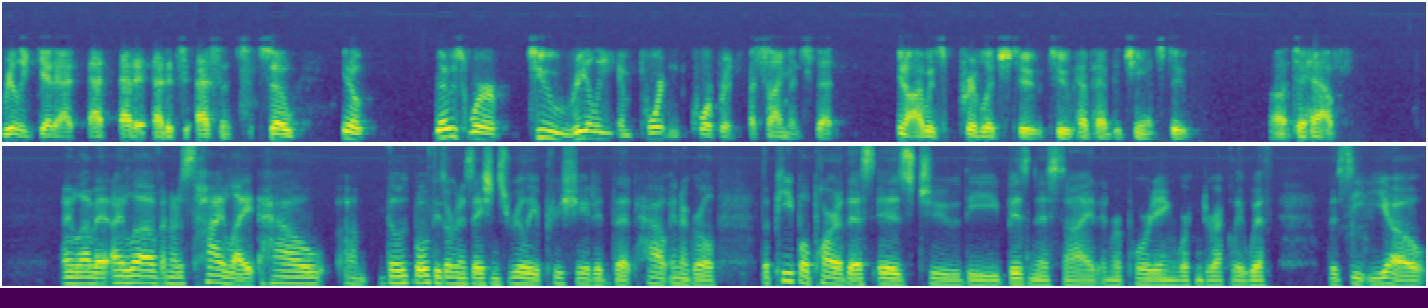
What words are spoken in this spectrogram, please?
really get at at at, it, at its essence. So you know those were two really important corporate assignments that you know I was privileged to to have had the chance to uh, to have. I love it. I love, and I'll just highlight how um, those both these organizations really appreciated that how integral the people part of this is to the business side and reporting, working directly with the CEO.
